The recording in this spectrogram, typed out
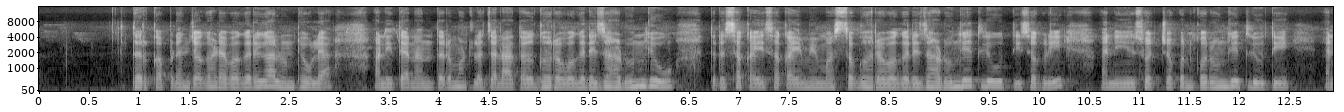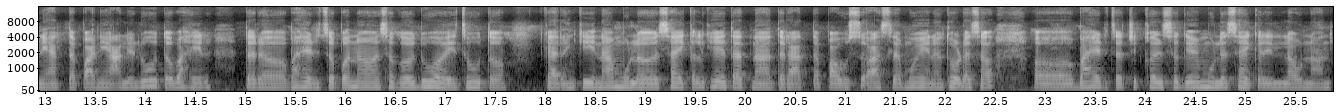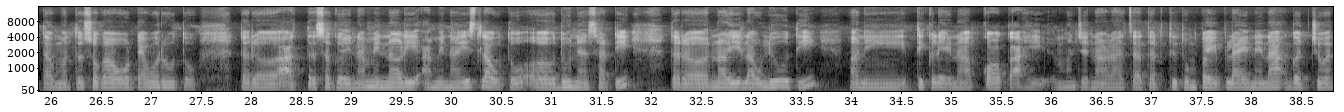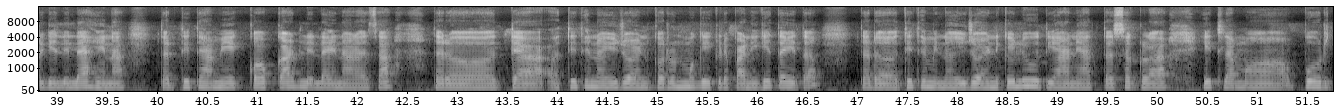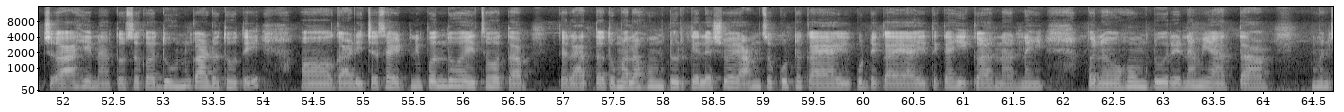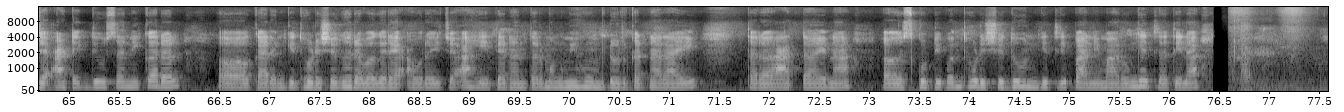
तर कपड्यांच्या घड्या वगैरे घालून ठेवल्या. आणि त्यानंतर म्हटलं चला आता घरं वगैरे झाडून घेऊ. तर सकाळी सकाळी मी मस्त घरं वगैरे झाडून घेतली होती सगळी. आणि स्वच्छ पण करून घेतली होती. आणि आत्ता पाणी आलेलं होतं बाहेर तर बाहेरचं पण सगळं धुवायचं होतं. कारण की ना मुलं सायकल खेळतात ना तर आत्ता पाऊस असल्यामुळे ना थोडासा बाहेरचा चिखल सगळे मुलं सायकलीला लावून आणता मग तो सगळा ओट्यावर होतो. तर आत्ता सगळे ना मी नळी आम्ही नळीच लावतो धुण्यासाठी. तर नळी लावली होती. आणि तिकडे ना कॉक आहे म्हणजे नळाचा. तर तिथून पाईपलाईन आहे ना गच्चीवर गेलेले आहे ना तर तिथे आम्ही एक कॉक काढलेला आहे नळाचा. तर त्या तिथे नळी जॉईन करून मग इकडे पाणी घेता येतं. तर तिथे मी नळी जॉईन केली होती आणि आत्ता सगळा इथला मग पोर्च आहे ना तो सगळा धुवून काढत होते. गाडीच्या साईडनी पण धुवायचा होता. तर आत्ता तुम्हाला होम टूर केल्याशिवाय आमचं कुठं काय आहे कुठे काय आहे ते काही कळणार नाही. पण होम टूर आहे ना मी आत्ता म्हणजे आठ एक दिवसांनी करल. कारण की थोडेसे घरं वगैरे आवरायचे आहे. त्यानंतर मग मी होम टूर करणार आहे. तर आता आहे ना स्कूटी पण थोडीशी धुवून घेतली पाणी मारून घेतलं तिला.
